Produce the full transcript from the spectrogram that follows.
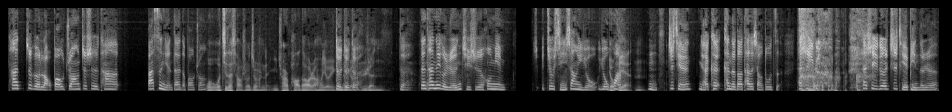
它这个老包装，这是它八四年代的包装，我我记得小时候就是那一圈跑道，然后有一个对对那个人。对。但他那个人其实后面就就形象有优化。变，嗯，嗯，之前你还看看得到他的小肚子，他是一个 他是一个制铁饼的人，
